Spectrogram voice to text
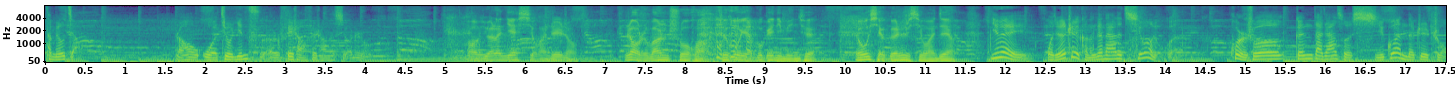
他没有讲，然后我就因此而非常非常的喜欢这首歌。哦，原来你也喜欢这种绕着弯说话，最后也不给你明确。然后我写歌是喜欢这样，因为我觉得这可能跟大家的期望有关，或者说跟大家所习惯的这种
